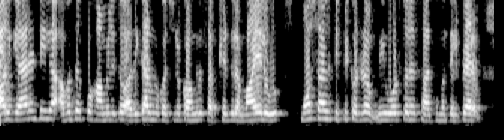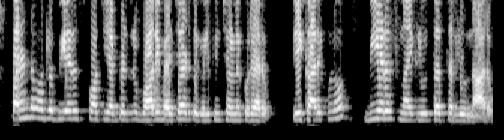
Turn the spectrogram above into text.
ఆరు గ్యారంటీల అబద్దపు హామీలతో అధికారంలోకి వచ్చిన కాంగ్రెస్ అభ్యర్థుల మాయలు మోసాలను తిప్పికొట్టడం మీ ఓటుతోనే సాధ్యమని తెలిపారు. పన్నెండవ వార్డులో బీఆర్ఎస్ పార్టీ అభ్యర్థులను భారీ మెజారిటీతో గెలిపించాలని కోరారు. ఈ కార్యక్రమంలో బీఆర్ఎస్ నాయకులు తదితరులు ఉన్నారు.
